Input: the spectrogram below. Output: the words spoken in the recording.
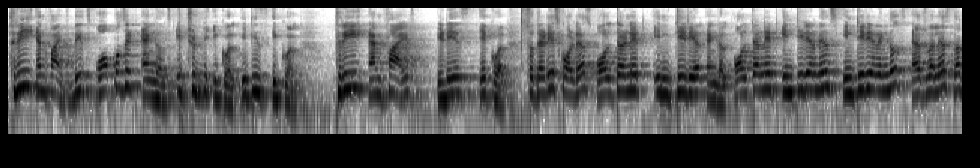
3 and 5 these opposite angles it should be equal. It is equal. 3 and 5 it is equal. So that is called as alternate interior angle. Alternate interior means interior angles as well as the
